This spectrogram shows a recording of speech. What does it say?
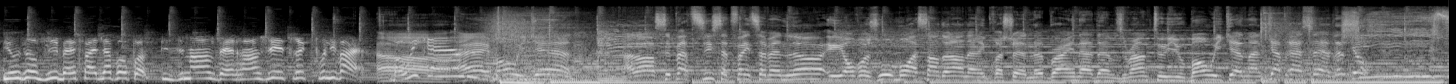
Puis aujourd'hui, ben, faire de la pop-up. Puis dimanche, ben, ranger les trucs pour l'hiver. Ah, bon week-end! Hey, bon week-end. Alors, c'est parti cette fin de semaine-là et on va jouer au mot à 100 l'année prochaine. Le Brian Adams, Round to You. Bon week-end dans le 4 à 7. Let's go!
